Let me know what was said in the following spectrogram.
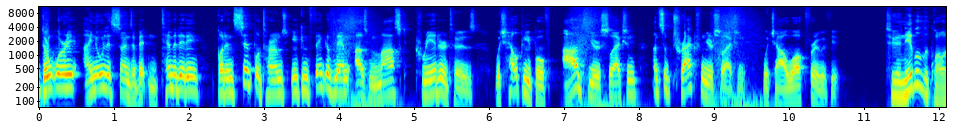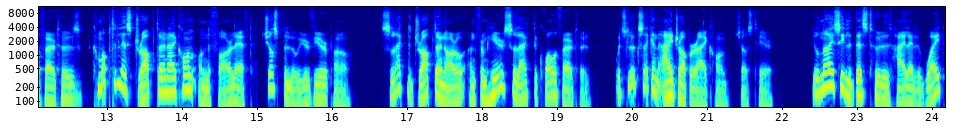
Don't worry, I know this sounds a bit intimidating, but in simple terms, you can think of them as mask creator tools, which help you both add to your selection and subtract from your selection, which I'll walk through with you. To enable the qualifier tools, come up to this drop down icon on the far left, just below your viewer panel. Select the drop down arrow and from here select the qualifier tool, which looks like an eyedropper icon just here. You'll now see that this tool is highlighted white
